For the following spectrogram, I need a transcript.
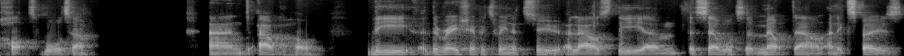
hot water and alcohol. The, the ratio between the two allows the, um, the cell wall to melt down and expose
